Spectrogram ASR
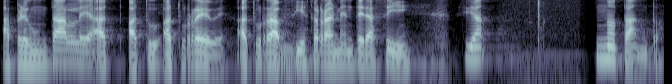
A preguntarle a, a tu, a tu rebe, a tu rab, si esto realmente era así, decía, no tanto.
